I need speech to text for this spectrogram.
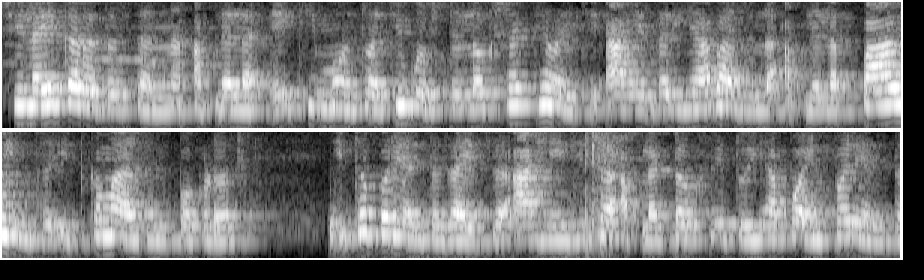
शिलाई करत असताना आपल्याला एक ही महत्वाची गोष्ट लक्षात ठेवायची आहे तर ह्या बाजूला आपल्याला पाव इंच इतकं मार्जिन पकडत इथपर्यंत जायचं आहे जिथं आपला टक्स येतो ह्या पॉइंट पर्यंत.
